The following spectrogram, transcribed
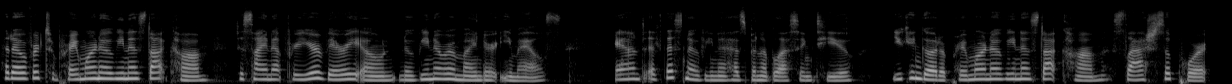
head over to praymorenovenas.com to sign up for your very own novena reminder emails. And if this novena has been a blessing to you, you can go to praymorenovenas.com slash support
